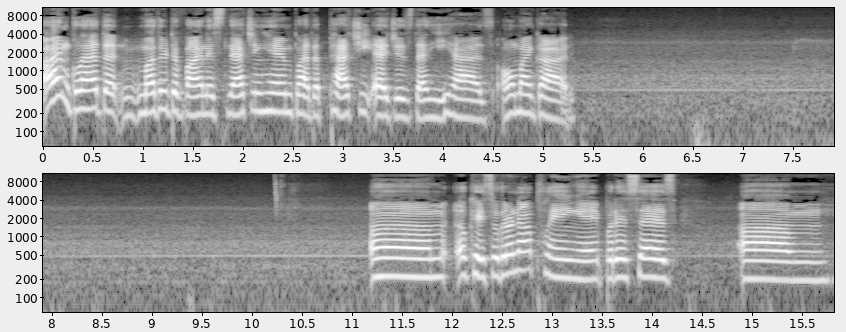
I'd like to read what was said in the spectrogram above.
I'm glad that Mother Divine is snatching him by the patchy edges that he has. Oh my God. Um, okay, so they're not playing it, but it says, um,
